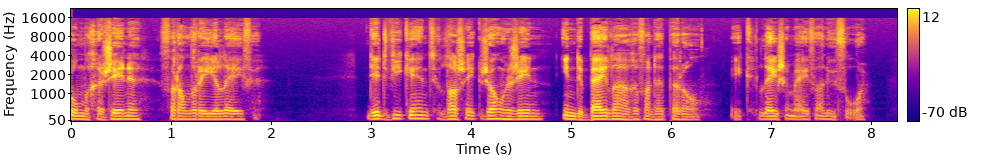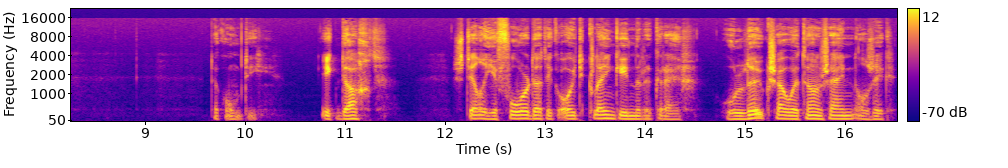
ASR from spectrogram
Sommige zinnen veranderen je leven. Dit weekend las ik zo'n zin in de bijlage van het Parool. Ik lees hem even aan u voor. Daar komt hij. Ik dacht, stel je voor dat ik ooit kleinkinderen krijg. Hoe leuk zou het dan zijn als ik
